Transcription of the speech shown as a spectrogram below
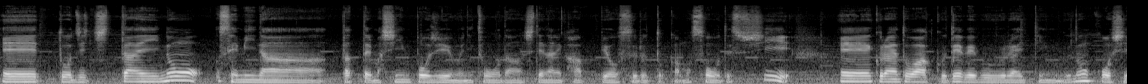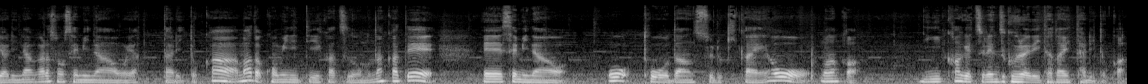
えー、っと、自治体のセミナーだったり、まあ、シンポジウムに登壇して何か発表するとかもそうですし、えー、クライアントワークで Web ライティングの講師やりながらそのセミナーをやったりとか、まだコミュニティ活動の中で、えー、セミナーを登壇する機会を、もうなんか2ヶ月連続ぐらいでいただいたりとか、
